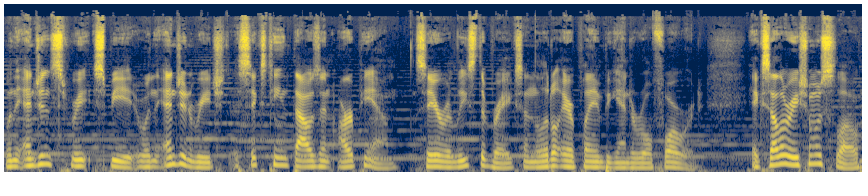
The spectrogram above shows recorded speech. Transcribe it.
When the engine speed, when the engine reached 16,000 RPM, Sayer released the brakes, and the little airplane began to roll forward. Acceleration was slow,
